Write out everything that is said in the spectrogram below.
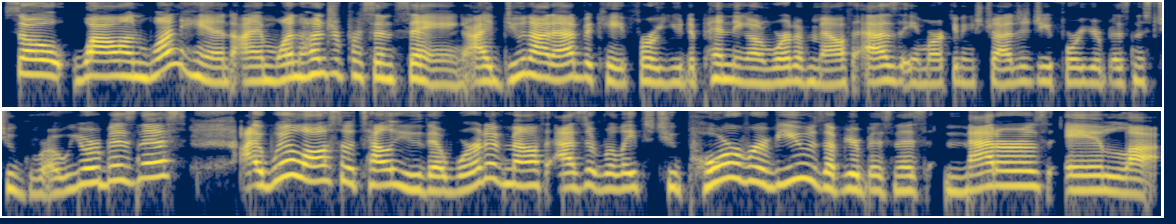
So, while on one hand, I am 100% saying I do not advocate for you depending on word of mouth as a marketing strategy for your business to grow your business, I will also tell you that word of mouth as it relates to poor reviews of your business matters a lot.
